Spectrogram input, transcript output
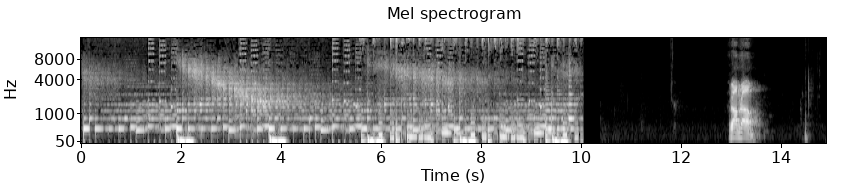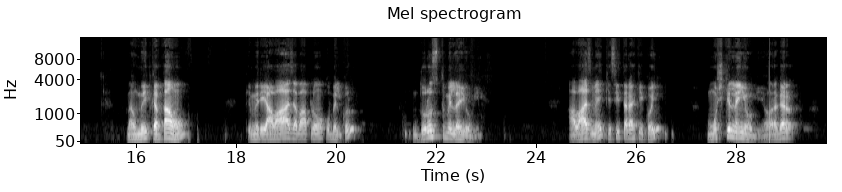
राम राम। मैं उम्मीद करता हूँ कि मेरी आवाज़ अब आप लोगों को बिल्कुल दुरुस्त मिल रही होगी। आवाज़ में किसी तरह की कोई मुश्किल नहीं होगी। और अगर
